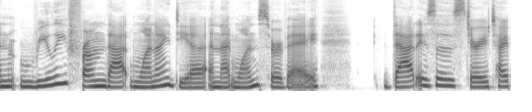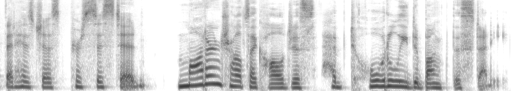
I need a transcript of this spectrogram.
And really, from that one idea and that one survey, that is a stereotype that has just persisted. Modern child psychologists have totally debunked this study.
